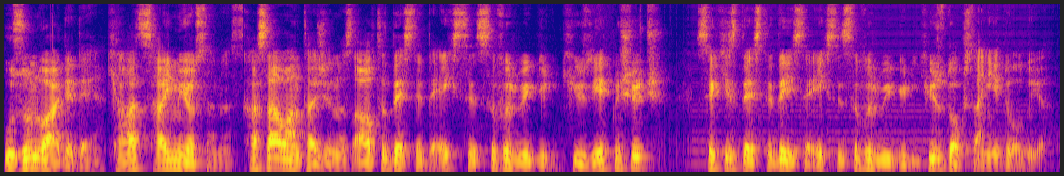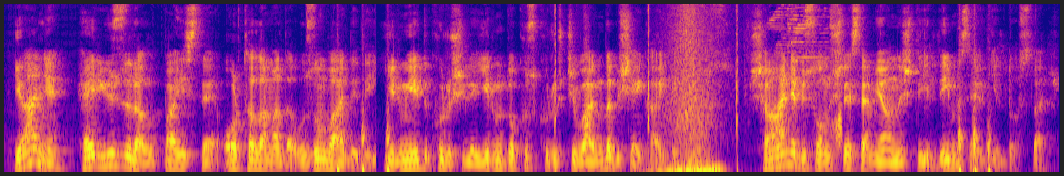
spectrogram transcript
uzun vadede kağıt saymıyorsanız kasa avantajınız 6 destede eksi 0,273 8 destede ise eksi 0,297 oluyor. Yani her 100 liralık bahiste ortalamada uzun vadede 27 kuruş ile 29 kuruş civarında bir şey kaydediyoruz. Şahane bir sonuç desem yanlış değil değil mi sevgili dostlar?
